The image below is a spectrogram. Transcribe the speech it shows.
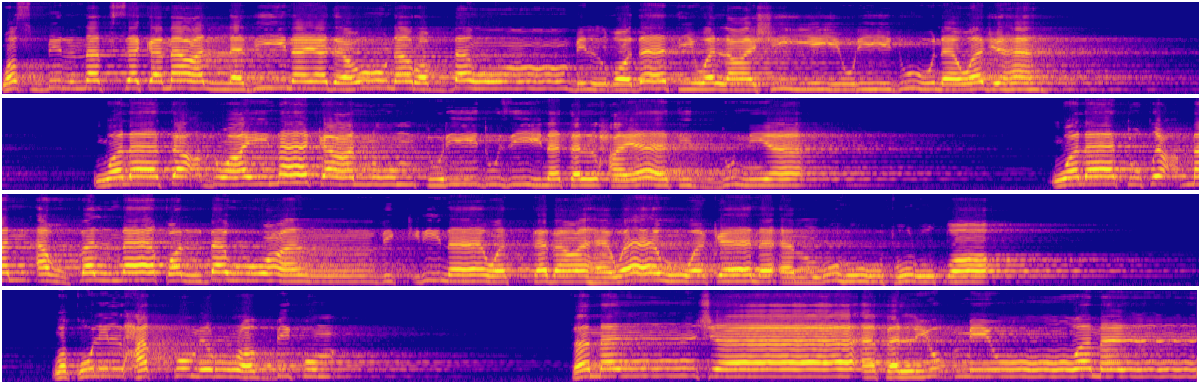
واصبر نفسك مع الذين يدعون ربهم بالغداة والعشي يريدون وجهه. ولا تعد عيناك عنهم تريد زينة الحياة الدنيا. ولا تطع من أغفلنا قلبه عن ذكرنا واتبع هواه وكان امره فرطا. وقل الحق من ربكم فمن شاء فليؤمن ومن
